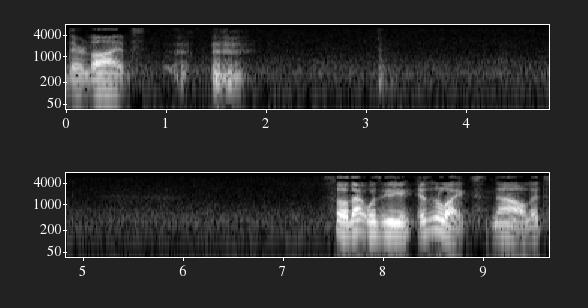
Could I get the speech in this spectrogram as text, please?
their lives. so that was the Israelites. Now let's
